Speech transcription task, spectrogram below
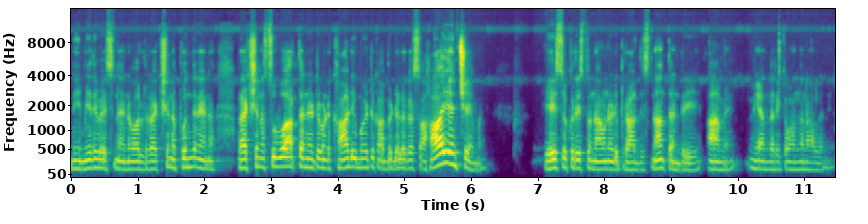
నీ మీద వేసిన వాళ్ళు రక్షణ పొందినైనా రక్షణ సువార్త అనేటువంటి కాడి మోటుకు ఆ బిడ్డలకు సహాయం చేయమని ఏసుక్రీస్తు నామనడి ప్రార్థిస్తున్నాను తండ్రి. ఆమె మీ అందరికీ వందనాలండి.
